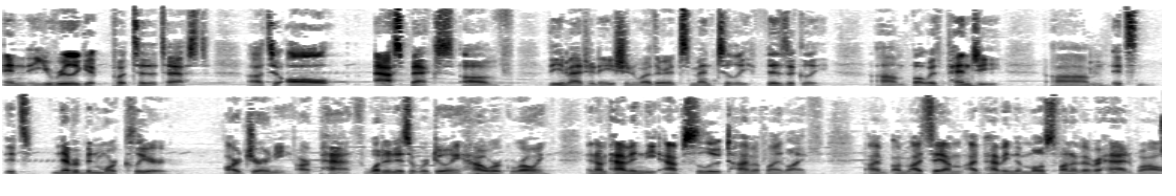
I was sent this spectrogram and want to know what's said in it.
and you really get put to the test. Uh, to all aspects of the imagination, whether it's mentally, physically. Um, but with Penji, um, it's it's never been more clear our journey, our path, what it is that we're doing, how we're growing, and I'm having the absolute time of my life. I, would say I'm, I'm having the most fun I've ever had while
